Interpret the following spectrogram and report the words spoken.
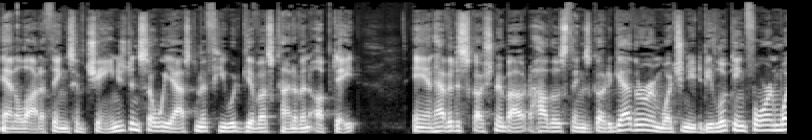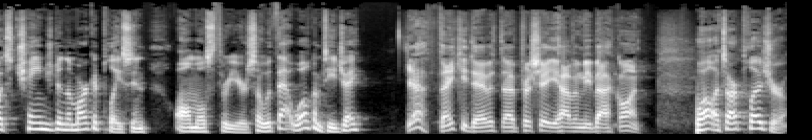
and a lot of things have changed. And so we asked him if he would give us kind of an update and have a discussion about how those things go together and what you need to be looking for and what's changed in the marketplace in almost three years. So with that, welcome, TJ. Yeah, thank you, David. I appreciate you having me back on. Well, it's our pleasure.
